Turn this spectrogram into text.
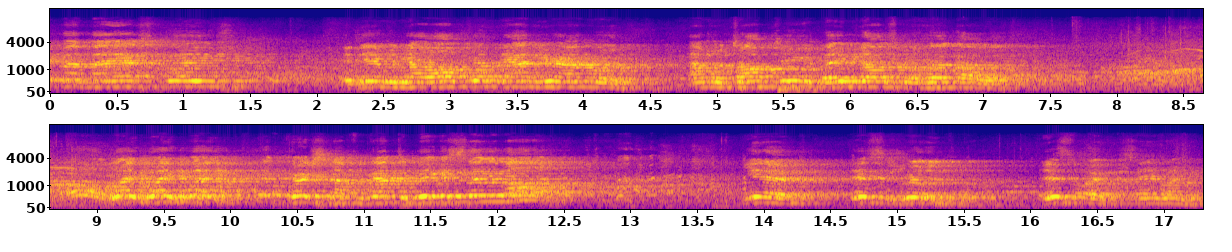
get my mask, please? And then when y'all all come down here, I'm going to I'm going to talk to you. Baby Dog's going to hug all of you. Oh, wait, wait, wait. I forgot the biggest thing of all. You know, this is really. This way, stand right here.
